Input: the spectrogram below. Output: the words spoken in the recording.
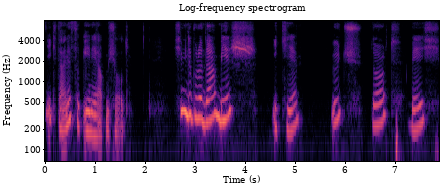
iki tane sık iğne yapmış oldum. Şimdi burada 1, 2, 3, 4, 5,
